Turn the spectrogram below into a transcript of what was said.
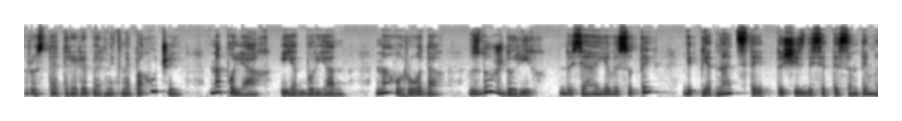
Росте триреберник непахучий на полях, як бур'ян, на городах, вздовж доріг, досягає висоти від 15 до 60 см,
